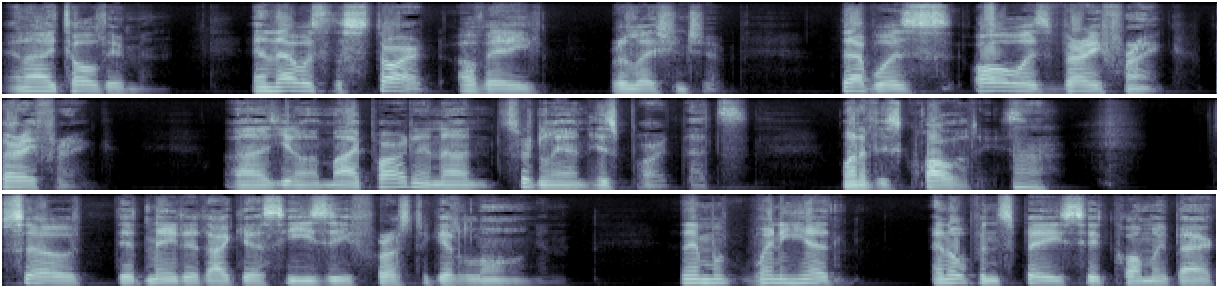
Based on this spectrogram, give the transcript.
And I told him. And that was the start of a relationship that was always very frank, very frank uh, you know, on my part and on certainly on his part. That's one of his qualities. Huh. So it made it, I guess, easy for us to get along. And then when he had an open space, he'd call me back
